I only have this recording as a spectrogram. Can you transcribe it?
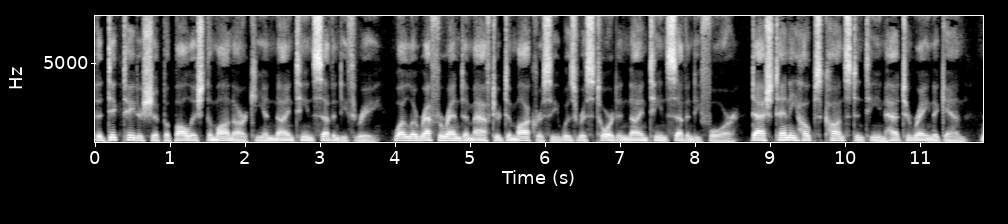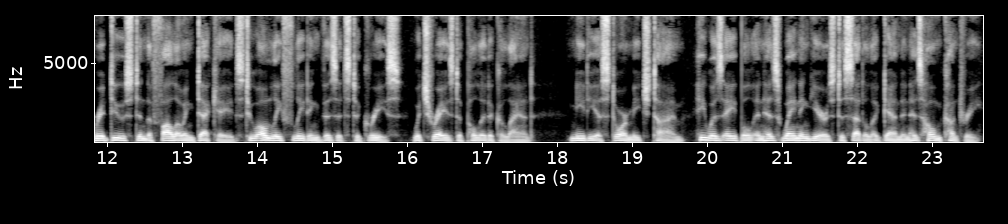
The dictatorship abolished the monarchy in 1973, while a referendum after democracy was restored in 1974. dashed Any hopes Constantine had to reign again, reduced in the following decades to only fleeting visits to Greece, which raised a political and media storm each time, he was able in his waning years to settle again in his home country,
